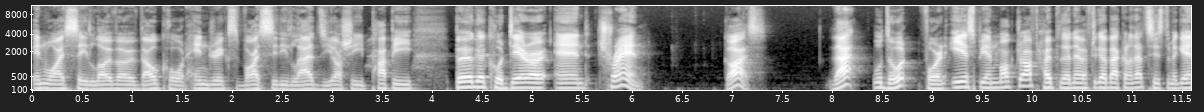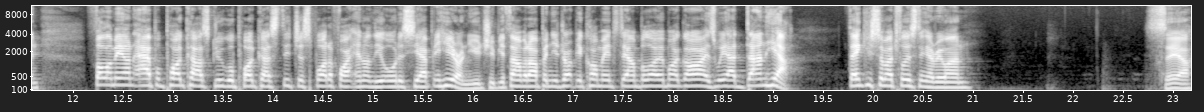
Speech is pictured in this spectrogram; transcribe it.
NYC, Lovo, Valcourt, Hendricks, Vice City, Lads, Yoshi, Puppy, Berger, Cordero, and Tran. Guys, that will do it for an ESPN mock draft. Hopefully, I never have to go back onto that system again. Follow me on Apple Podcasts, Google Podcasts, Stitcher, Spotify, and on the Odyssey app. Here on YouTube, you thumb it up and you drop your comments down below. My guys, we are done here. Thank you so much for listening, everyone. See ya.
